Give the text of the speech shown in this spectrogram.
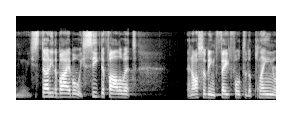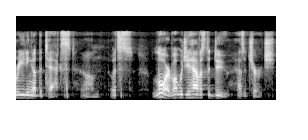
we study the Bible, we seek to follow it, and also being faithful to the plain reading of the text. Um, it's, Lord, what would you have us to do as a church?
